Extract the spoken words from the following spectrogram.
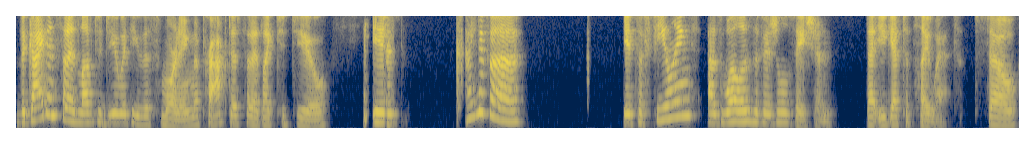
the guidance that I'd love to do with you this morning, the practice that I'd like to do is kind of a it's a feeling as well as a visualization that you get to play with. So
